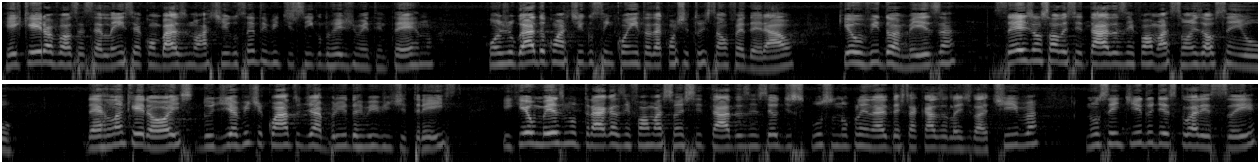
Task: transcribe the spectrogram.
Requeiro a Vossa Excelência, com base no artigo 125 do Regimento Interno, conjugado com o artigo 50 da Constituição Federal, que, ouvido a mesa, sejam solicitadas informações ao senhor Derlan Queiroz, do dia 24 de abril de 2023, e que eu mesmo traga as informações citadas em seu discurso no plenário desta Casa Legislativa, no sentido de esclarecer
